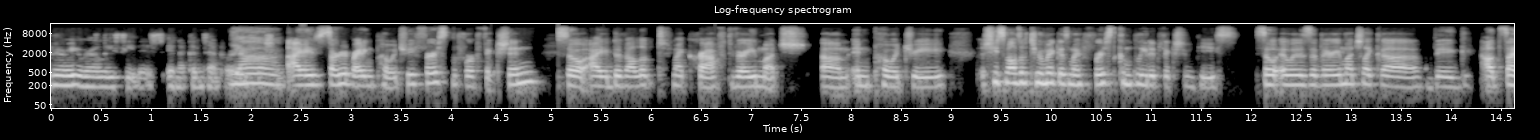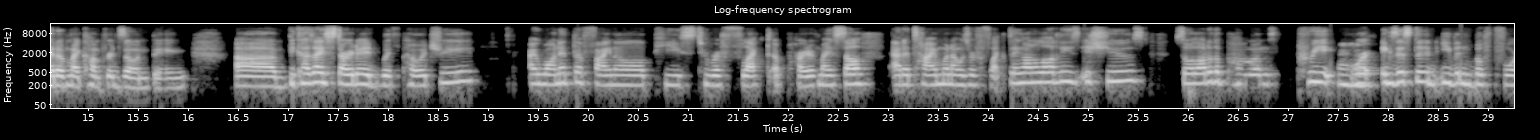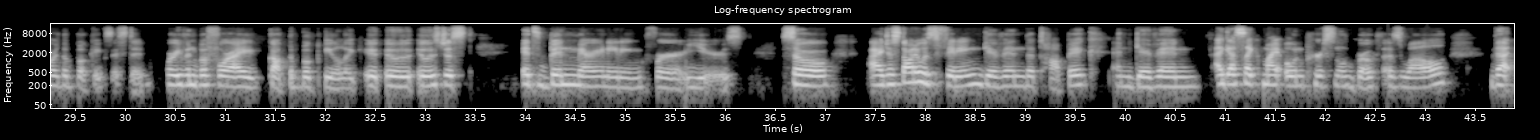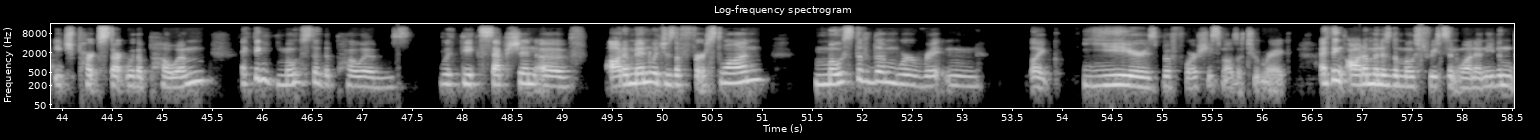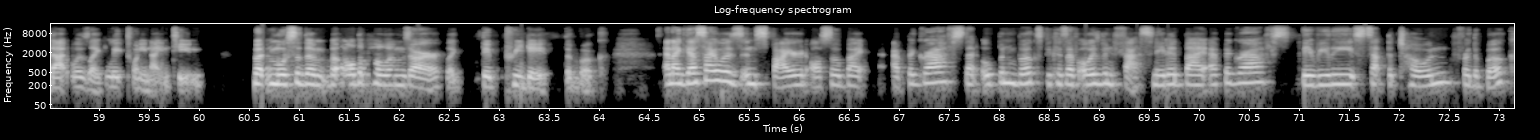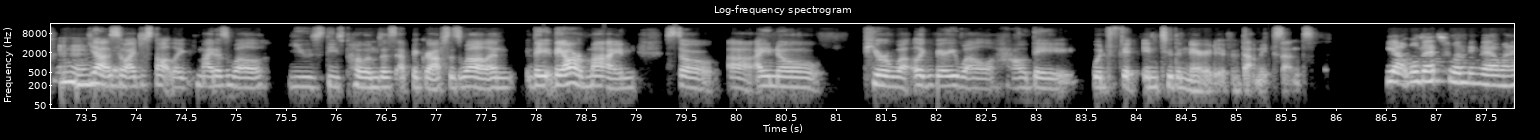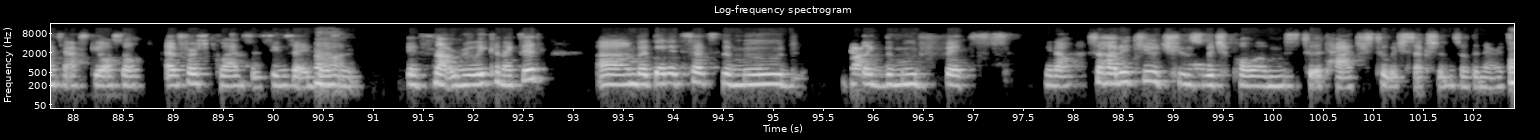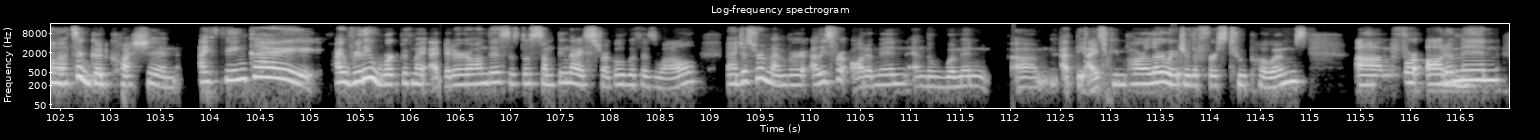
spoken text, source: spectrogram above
very rarely see this in a contemporary yeah fiction. i started writing poetry first before fiction. So i developed my craft very much um, in poetry. She smells of turmeric is my first completed fiction piece. So it was a very much like a big outside of my comfort zone thing. Uh, because i started with poetry I wanted the final piece to reflect a part of myself at a time when I was reflecting on a lot of these issues. So a lot of the poems pre mm-hmm. were existed even before the book existed, or even before I got the book deal. Like it, it, it was just, it's been marinating for years. So I just thought it was fitting given the topic and given, I guess, like my own personal growth as well, that each part start with a poem. I think most of the poems, with the exception of Ottoman, which is the first one, most of them were written like years before She Smells of Turmeric. I think Ottoman is the most recent one, and even that was like late 2019. But most of them, but all the poems are like they predate the book. And I guess I was inspired also by epigraphs that open books because I've always been fascinated by epigraphs. They really set the tone for the book. Mm-hmm. Yeah, yeah, so I just thought like might as well use these poems as epigraphs as well and they they are mine. So uh, I know pure well like very well how they would fit into the narrative if that makes sense. Yeah, well that's one thing that I wanted to ask you also. At first glance it seems that it uh-huh. doesn't uh-huh. it's not really connected um, but then it sets the mood yeah. like the mood fits you know so how did you choose which poems to attach to which sections of the narrative oh that's a good question i think i i really worked with my editor on this this was something that i struggled with as well and i just remember at least for ottoman and the women um, at the ice cream parlor which are the first two poems um, for mm-hmm. ottoman mm.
